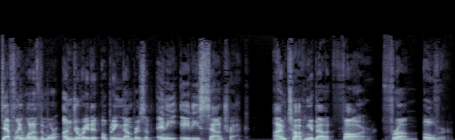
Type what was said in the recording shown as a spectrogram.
Definitely one of the more underrated opening numbers of any 80s soundtrack. I'm talking about Far from over.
